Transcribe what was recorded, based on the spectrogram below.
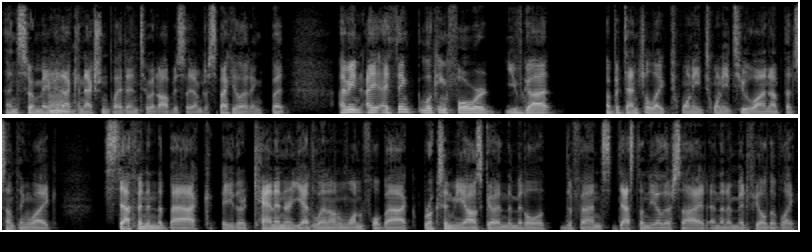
and so maybe mm. that hmm. connection played into it. Obviously, I'm just speculating, but I mean, I, I think looking forward, you've got a potential like 2022 lineup that's something like Steffen in the back, either Cannon or Yedlin on one full back, Brooks and Miazga in the middle of defense, Dest on the other side, and then a midfield of like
